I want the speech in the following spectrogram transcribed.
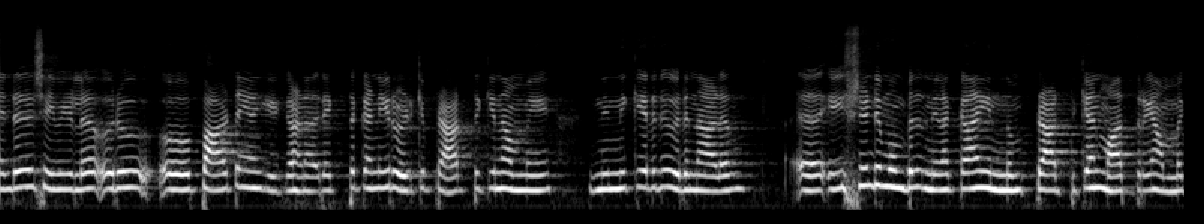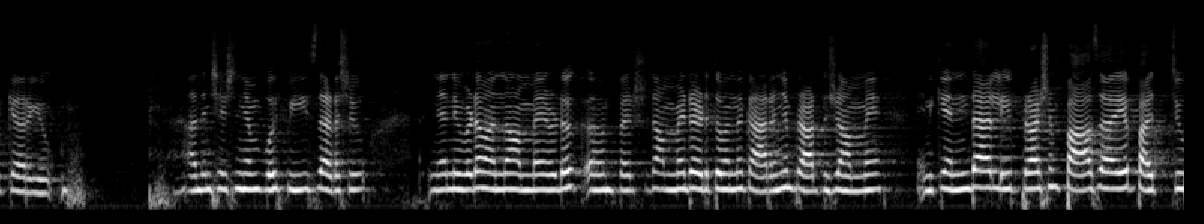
എന്റെ ചെവിയിൽ ഒരു പാട്ട് ഞാൻ കേൾക്കുകയാണ്. രക്തക്കണ്ണീർ ഒഴുക്കി പ്രാർത്ഥിക്കുന്ന അമ്മയെ നിന്ദിക്കരുത് ഒരു നാളും. ഈശ്വരന്റെ മുമ്പിൽ നിനക്കായി ഇന്നും പ്രാർത്ഥിക്കാൻ മാത്രമേ അമ്മയ്ക്ക് അറിയൂ. അതിനുശേഷം ഞാൻ പോയി ഫീസ് അടച്ചു. ഞാൻ ഇവിടെ വന്ന് അമ്മയോട് പരിശുദ്ധ അമ്മയുടെ അടുത്ത് വന്ന് കരഞ്ഞ് പ്രാർത്ഥിച്ചു അമ്മേ എനിക്ക് എന്തായാലും ഈ പ്രാവശ്യം പാസ്സായേ പറ്റൂ.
